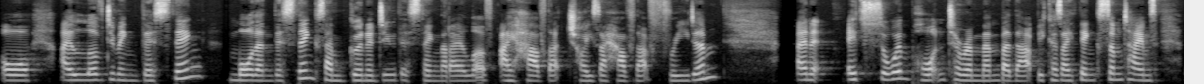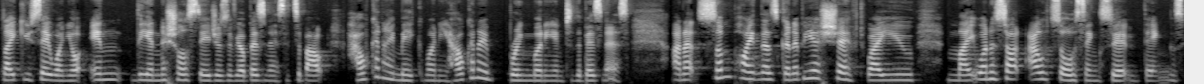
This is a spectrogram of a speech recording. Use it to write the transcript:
Or I love doing this thing more than this thing because I'm going to do this thing that I love. I have that choice. I have that freedom. And it's so important to remember that because I think sometimes, like you say, when you're in the initial stages of your business, it's about how can I make money? How can I bring money into the business? And at some point, there's going to be a shift where you might want to start outsourcing certain things.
